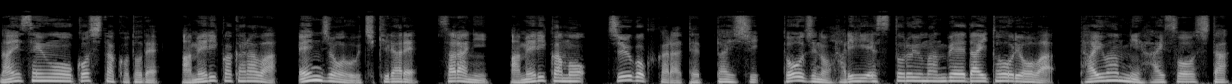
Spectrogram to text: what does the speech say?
内戦を起こしたことで、アメリカからは援助を打ち切られ、さらにアメリカも中国から撤退し、当時のハリー・エストルーマン米大統領は台湾に配送した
